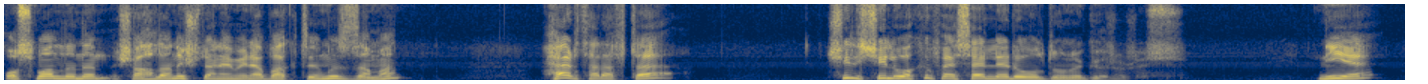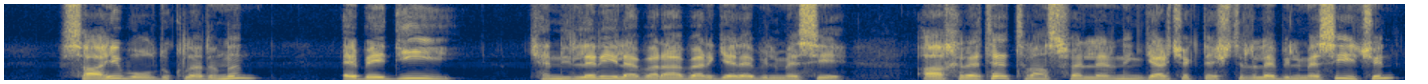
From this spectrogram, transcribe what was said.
Osmanlı'nın şahlanış dönemine baktığımız zaman her tarafta çil çil vakıf eserleri olduğunu görürüz. Niye? Sahip olduklarının ebedi kendileriyle beraber gelebilmesi, ahirete transferlerinin gerçekleştirilebilmesi için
